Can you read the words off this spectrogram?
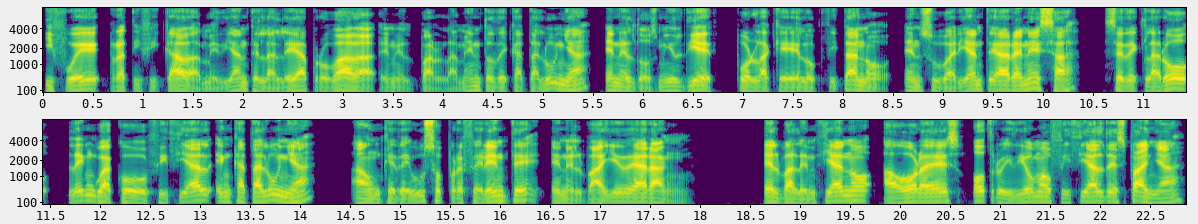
y fue ratificada mediante la ley aprobada en el Parlamento de Cataluña en el 2010, por la que el occitano, en su variante aranesa, se declaró lengua cooficial en Cataluña, aunque de uso preferente en el Valle de Arán. El valenciano ahora es otro idioma oficial de España,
